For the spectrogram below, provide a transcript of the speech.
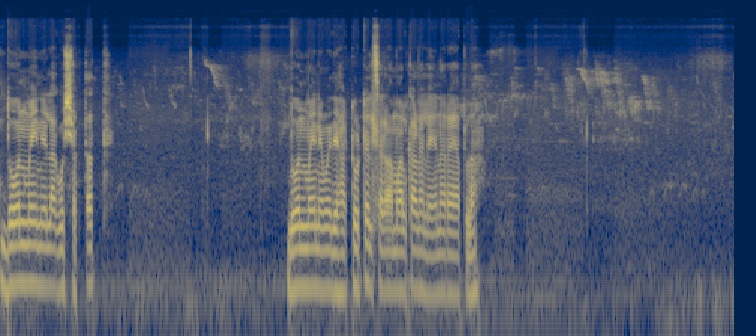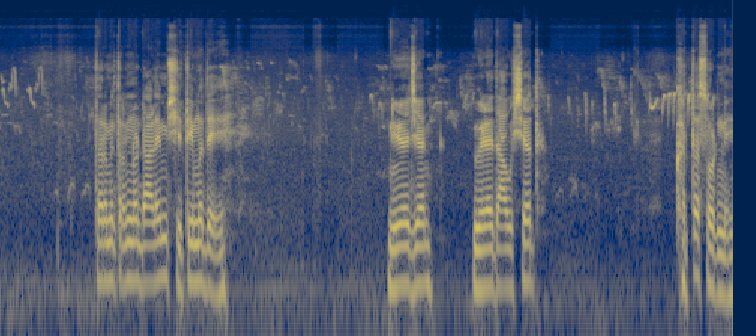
दोन महिने लागू शकतात. दोन महिन्यामध्ये हा टोटल सगळा माल काढायला येणार आहे आपला. तर मित्रांनो डाळिंब शेतीमध्ये नियोजन वेळेत औषध खतं सोडणे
